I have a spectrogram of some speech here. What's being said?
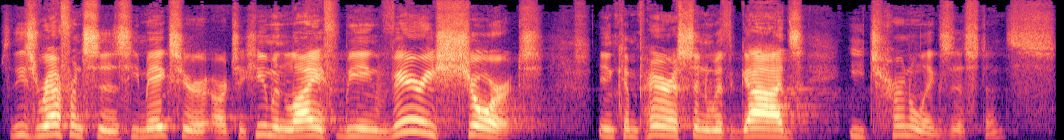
So these references he makes here are to human life being very short in comparison with God's eternal existence.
